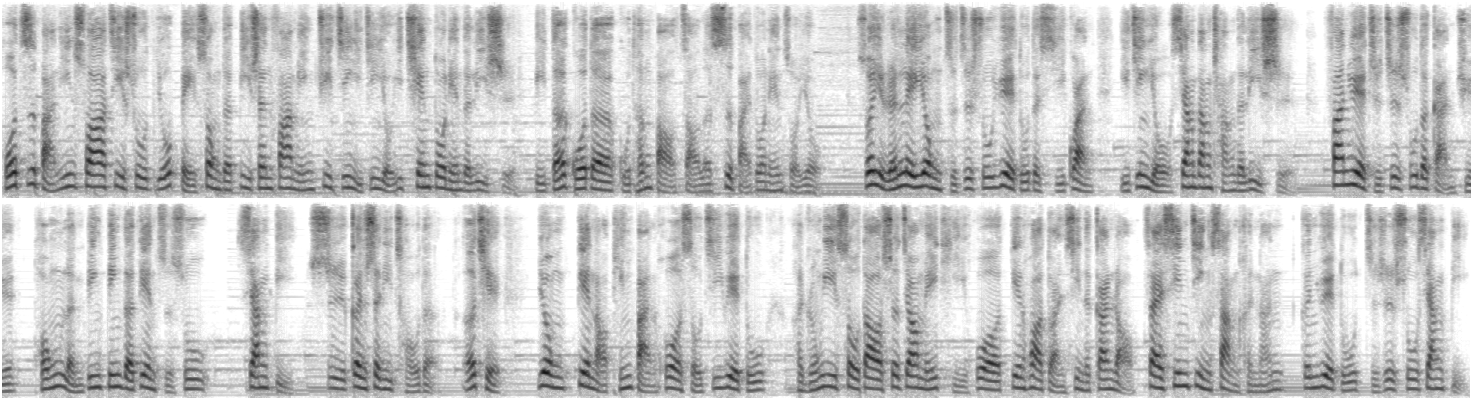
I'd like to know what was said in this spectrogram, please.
活字版印刷技术由北宋的毕生发明，距今已经有一千多年的历史，比德国的古腾堡早了四百多年左右。所以人类用纸质书阅读的习惯已经有相当长的历史。翻阅纸质书的感觉同冷冰冰的电子书相比是更胜一筹的，而且用电脑、平板或手机阅读。很容易受到社交媒体或电话短信的干扰，在心境上很难跟阅读纸质书相比。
